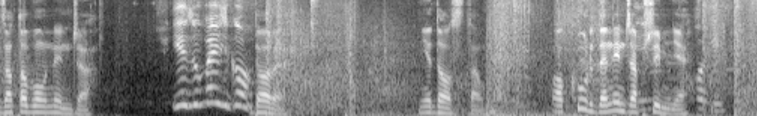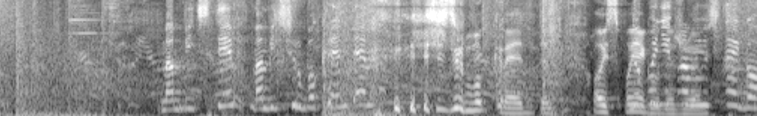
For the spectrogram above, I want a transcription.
Za tobą ninja. Jezu, weź go! Dore. Nie dostał. O kurde, ninja przy mnie. Oj. Mam bić tym? Mam bić śrubokrętem? Śrubokrętem. Oj, No swojego bo nie mam uderzyłem. już tego.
